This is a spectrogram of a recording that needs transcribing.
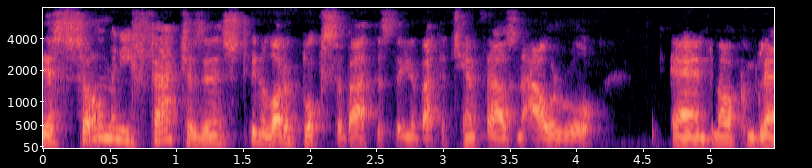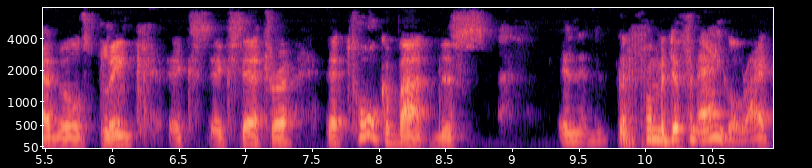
There's so many factors, and it's been a lot of books about this thing about the 10,000 hour rule and Malcolm Gladwell's Blink, etc., that talk about this, but from a different angle, right?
